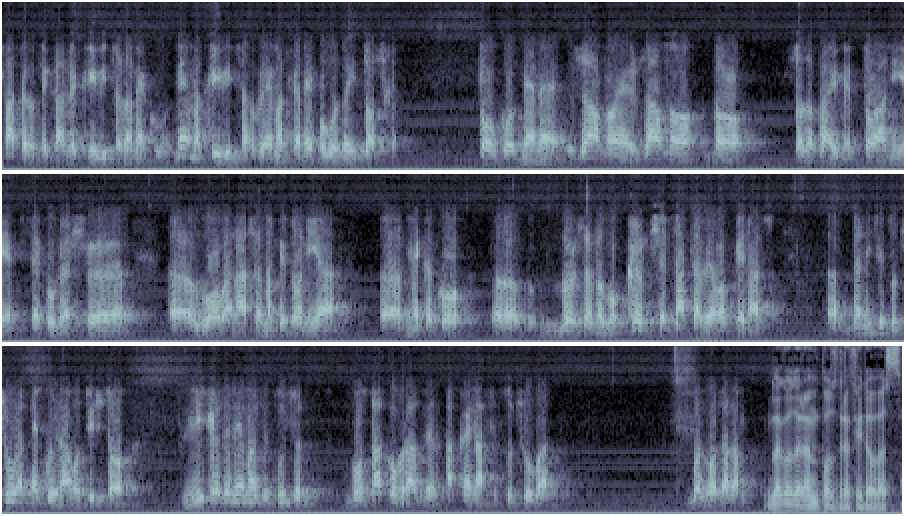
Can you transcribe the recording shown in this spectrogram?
сака да се каже кривица на некого. Нема кривица, врематска непогода и точка. Толку од мене жално е, жално, но што да правиме? Тоа ни е секогаш е, е, во ова наша Македонија е, некако врзано во крче, така вела кај нас, да ни се случуваат некои работи што никаде нема да се случат во таков размер, а кај нас се случува. Благодарам. Благодарам, поздрав и до вас.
